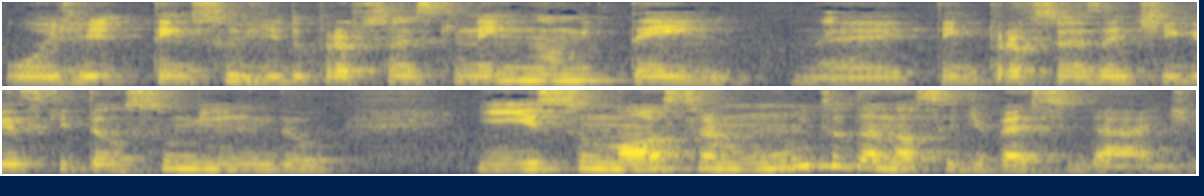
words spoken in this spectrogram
Hoje tem surgido profissões que nem nome tem, né? Tem profissões antigas que estão sumindo. E isso mostra muito da nossa diversidade,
